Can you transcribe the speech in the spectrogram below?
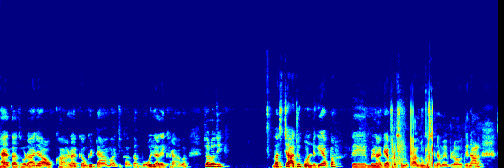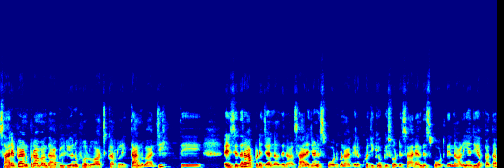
ਹੈ ਤਾਂ ਥੋੜਾ ਜਿਹਾ ਔਖਾ ਹਨਾ ਕਿਉਂਕਿ ਟਾਈਮ ਅੱਜ ਕੱਲ ਦਾ ਬਹੁਤ ਜ਼ਿਆਦਾ ਖਰਾਬ ਆ। ਚਲੋ ਜੀ, ਬਸ ਚਾਹ ਚੁ ਪੁੰਡ ਗਏ ਆਪਾਂ ਤੇ ਮਿਲਾਂਗੇ ਆਪਾਂ ਤੁਹਾਨੂੰ ਕੱਲ ਨੂੰ ਕਿਸੇ ਨਵੇਂ ਬਲੌਗ ਦੇ ਨਾਲ। ਸਾਰੇ ਭੈਣ ਭਰਾਵਾਂ ਦਾ ਵੀਡੀਓ ਨੂੰ ਫੋਲੋ ਆਚ ਕਰਨ ਲਈ ਧੰਨਵਾਦ ਜੀ। ਤੇ ਇਸੇ ਤਰ੍ਹਾਂ ਆਪਣੇ ਚੈਨਲ ਦੇ ਨਾਲ ਸਾਰੇ ਜਣੇ ਸਪੋਰਟ ਬਣਾ ਕੇ ਰੱਖੋ ਜੀ, ਕਿਉਂਕਿ ਤੁਹਾਡੇ ਸਾਰਿਆਂ ਦੇ ਸਪੋਰਟ ਦੇ ਨਾਲ ਹੀ ਆ ਜੀ ਆਪਾਂ ਤਾਂ।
